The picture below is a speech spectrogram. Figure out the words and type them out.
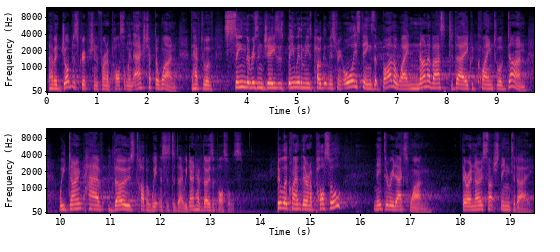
They have a job description for an apostle in Acts chapter 1. They have to have seen the risen Jesus, been with him in his public ministry, all these things that, by the way, none of us today could claim to have done we don't have those type of witnesses today. We don't have those apostles. People that claim they're an apostle need to read Acts 1. There are no such thing today.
